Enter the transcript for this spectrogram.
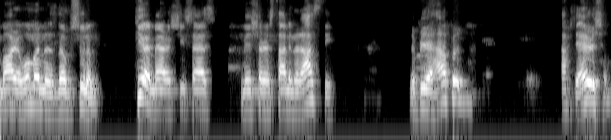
Marry a woman there's no B'sulim. Here in marriage, she says, Mishar is standing at Asti. The beer happened after Erishim.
